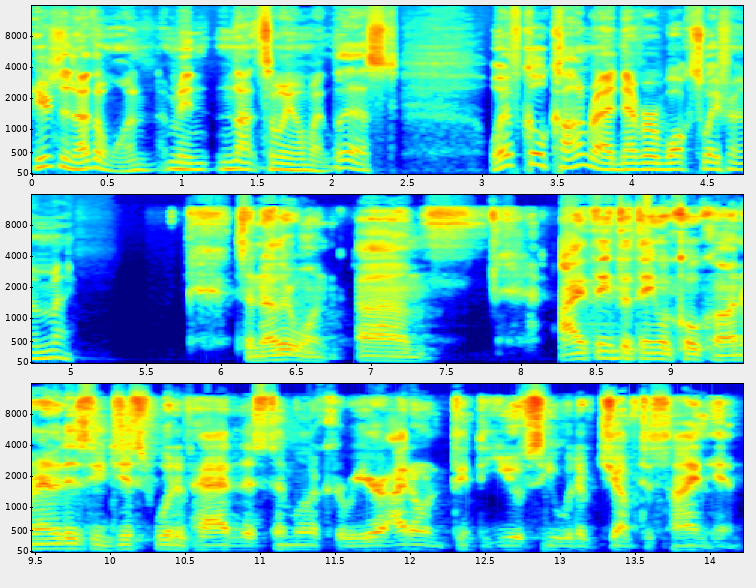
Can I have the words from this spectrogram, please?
Here's another one. I mean, not somebody on my list. What if Cole Conrad never walks away from MMA? It's another one. Um, I think the thing with Cole Conrad is he just would have had a similar career. I don't think the UFC would have jumped to sign him.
